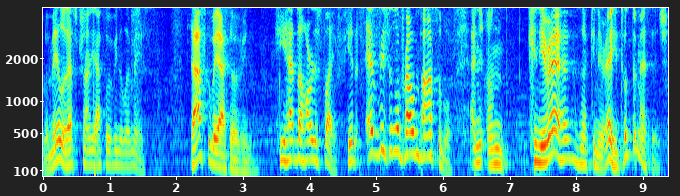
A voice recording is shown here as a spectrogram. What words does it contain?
Mamela, that's Pshan Yaakov Avinu Lemes. Dafka Yaakov Avinu. He had the hardest life. He had every single problem possible. And um, Kinireh, not Kinireh, he took the message.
